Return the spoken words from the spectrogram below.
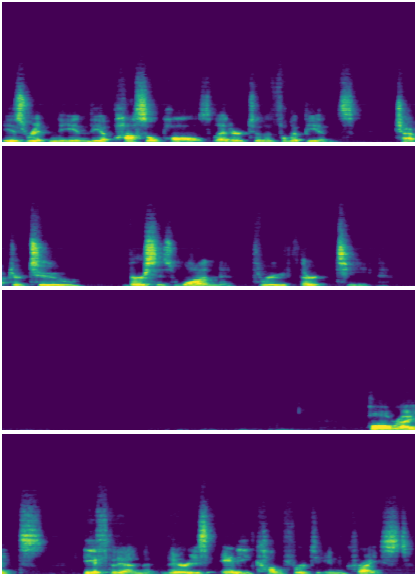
is written in the Apostle Paul's letter to the Philippians, chapter 2, verses 1 through 13. Paul writes, If then there is any comfort in Christ,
